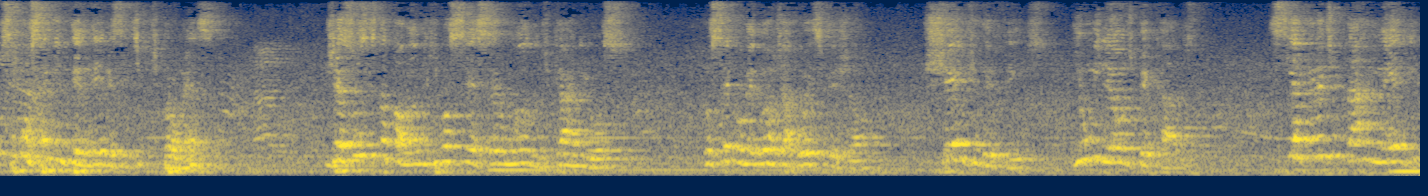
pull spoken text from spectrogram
Você consegue entender esse tipo de promessa? Jesus está falando que você é ser humano de carne e osso, você é comedor de arroz e feijão, cheio de defeitos e um milhão de pecados. Se acreditar nele,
